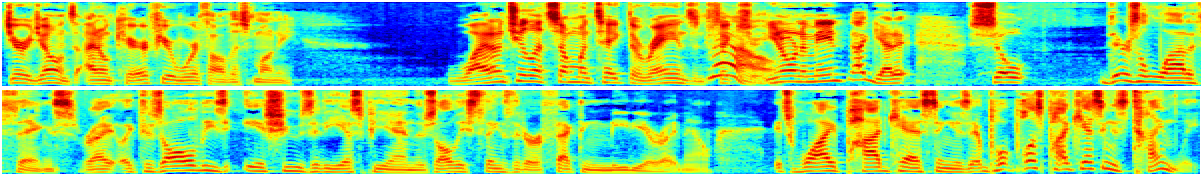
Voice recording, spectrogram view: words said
Jerry Jones, I don't care if you're worth all this money. Why don't you let someone take the reins and fix No. it? You know what I mean? I get it. So there's a lot of things, right? Like there's all these issues at ESPN. There's all these things that are affecting media right now. It's why podcasting is pl- plus podcasting is timely.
